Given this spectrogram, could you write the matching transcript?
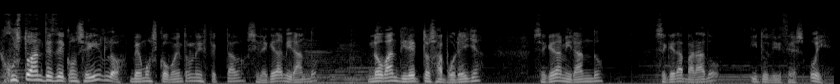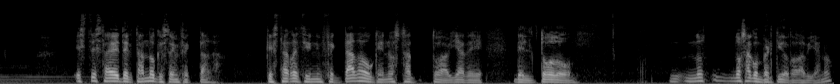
Justo antes de conseguirlo, vemos como entra un infectado, se le queda mirando, no van directos a por ella, se queda mirando, se queda parado y tú dices, uy, este está detectando que está infectada, que está recién infectada o que no está todavía de, del todo, no, no se ha convertido todavía, ¿no?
